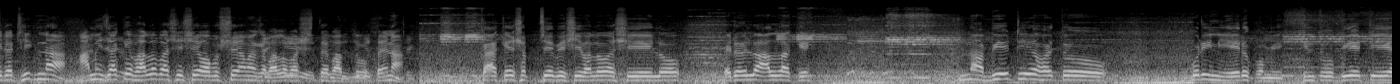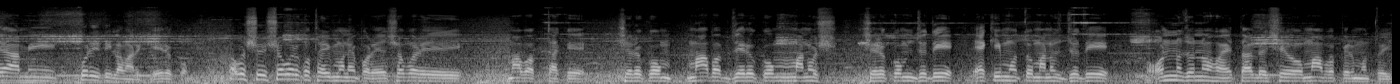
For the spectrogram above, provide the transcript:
এটা ঠিক না। আমি যাকে ভালোবাসি, সে অবশ্যই আমাকে ভালোবাসতে বাধ্য, তাই না? কাকে সবচেয়ে বেশি ভালোবাসি এলো এটা হলো আল্লাহকে। না বিয়েটি হয়তো করিনি এরকমই, কিন্তু বিয়েটি আমি করে দিলাম আর কি, এরকম। অবশ্যই সবার কথাই মনে পড়ে, সবারই মা বাপ থাকে সেরকম। মা বাপ যেরকম মানুষ, সেরকম যদি একই মতো মানুষ যদি অন্যজন হয়, তাহলে সেও মা বাপের মতোই।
